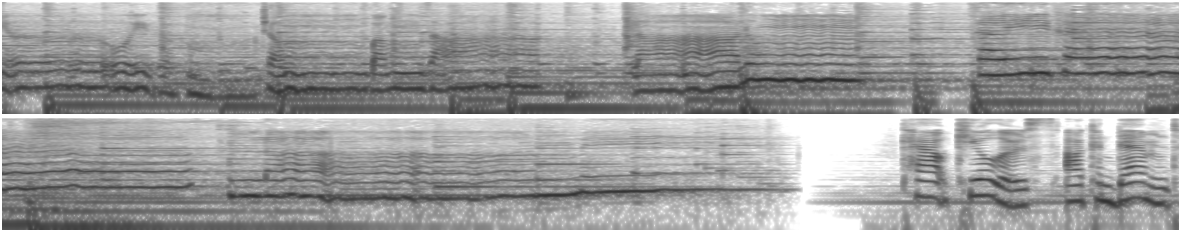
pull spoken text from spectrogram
nhớ ôi gập trong băng giá là tay khẽ là Cow killers are condemned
